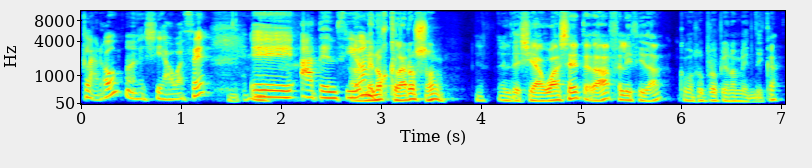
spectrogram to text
Claro, Xiaoase. Eh, atención. Al menos claros son. El de Xiaoase te da felicidad, como su propio nombre indica.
